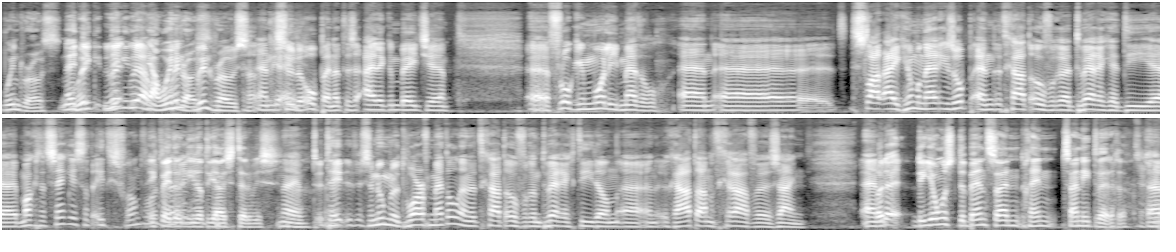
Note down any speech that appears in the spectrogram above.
Windrose. Nee, Win- Win- ja, ja, Win- Windrose. Windrose. En die stuurde op. En het is eigenlijk een beetje eh flogging molly metal. En eh, het slaat eigenlijk helemaal nergens op. En het gaat over eh, dwergen die... eh, mag ik dat zeggen? Is dat ethisch verantwoord? Ik weet ook niet dat de juiste term is. Nee, Ja. het, heet, ze noemen het dwarf metal. En het gaat over een dwerg die dan eh, een gaten aan het graven zijn. En, Maar de, de jongens, de band zijn, geen, zijn niet dwergen. eh,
